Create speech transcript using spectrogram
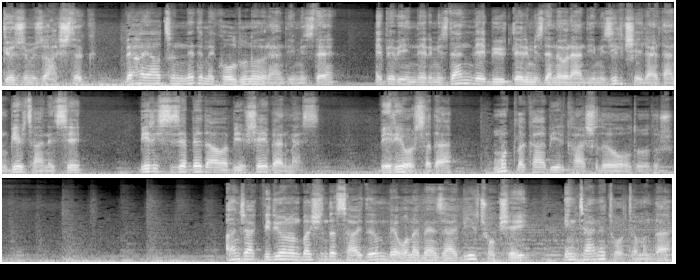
Gözümüzü açtık ve hayatın ne demek olduğunu öğrendiğimizde ebeveynlerimizden ve büyüklerimizden öğrendiğimiz ilk şeylerden bir tanesi biri size bedava bir şey vermez. Veriyorsa da mutlaka bir karşılığı olduğudur. Ancak videonun başında saydığım ve ona benzer birçok şey internet ortamında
